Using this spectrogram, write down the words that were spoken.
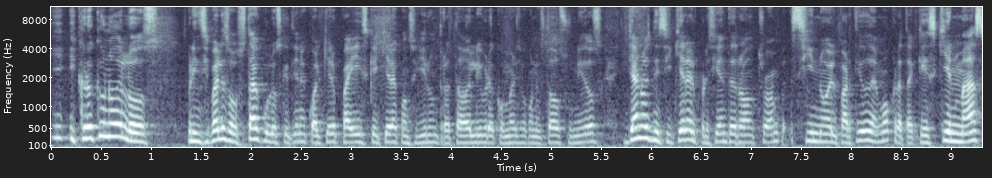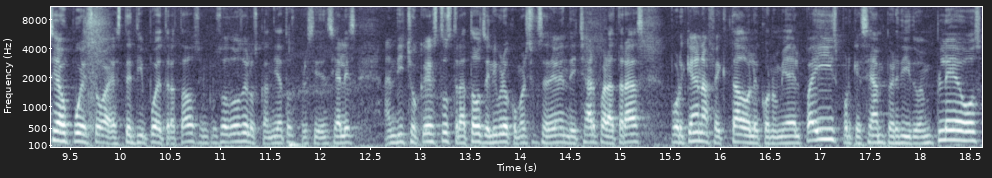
Y creo que uno de los principales obstáculos que tiene cualquier país que quiera conseguir un tratado de libre comercio con Estados Unidos ya no es ni siquiera el presidente Donald Trump, sino el Partido Demócrata, que es quien más se ha opuesto a este tipo de tratados. Incluso dos de los candidatos presidenciales han dicho que estos tratados de libre comercio se deben de echar para atrás porque han afectado la economía del país, porque se han perdido empleos,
